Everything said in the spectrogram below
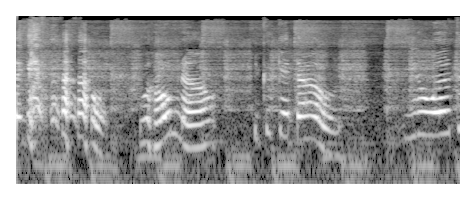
Gotta get down. We're home now. You could get down. You don't want to?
